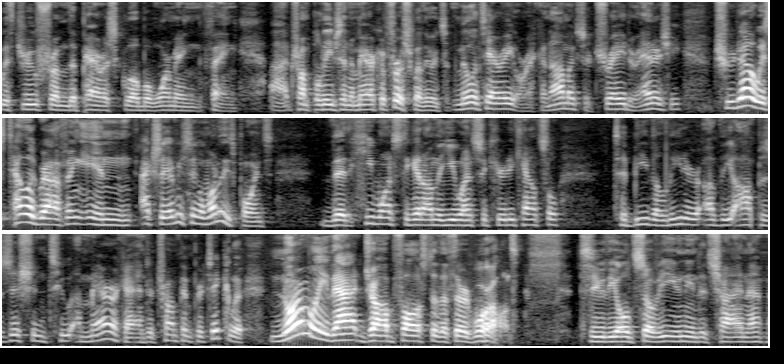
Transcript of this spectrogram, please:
withdrew from the Paris global warming thing. Uh, Trump believes in America first, whether it's military or economics or trade or energy. Trudeau is telegraphing in actually every single one of these points that he wants to get on the UN Security Council to be the leader of the opposition to America and to Trump in particular. Normally, that job falls to the third world, to the old Soviet Union, to China.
